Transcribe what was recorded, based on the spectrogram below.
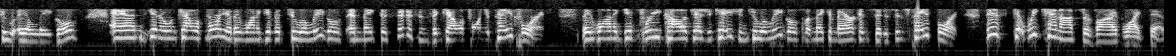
to illegals. And, you know, in California, they want to give it to illegals and make the citizens in California pay for it. They want to give free college education to illegals, but make American citizens pay for it. This we cannot survive like this.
